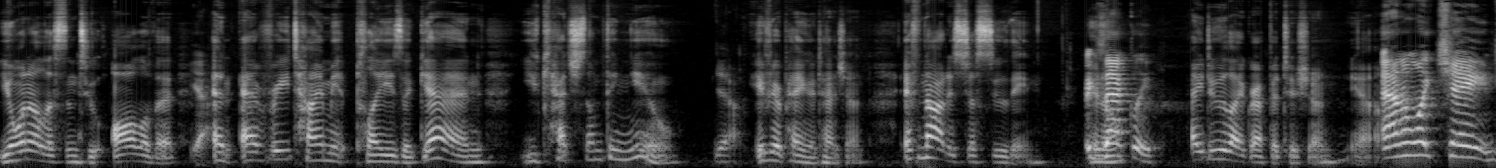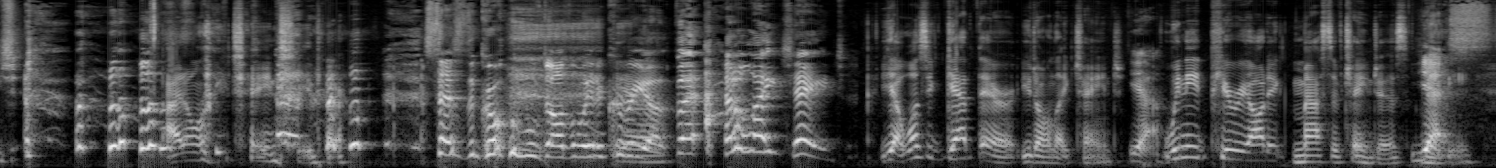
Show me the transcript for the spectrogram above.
You want to listen to all of it. Yeah. And every time it plays again, you catch something new Yeah. if you're paying attention. If not, it's just soothing. you know? Exactly. I do like repetition. Yeah. I don't like change. I don't like change either. Says the girl who moved all the way to Korea. Yeah. But I don't like change. Yeah, once you get there, you don't like change. Yeah. We need periodic massive changes. maybe. Yes.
